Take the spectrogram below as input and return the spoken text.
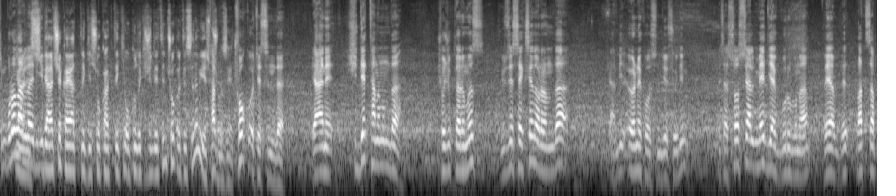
Şimdi buralarla Yani ilgili gerçek hayattaki, sokaktaki, okuldaki şiddetin çok ötesine mi geçmiş tabii, vaziyette? çok ötesinde. Yani şiddet tanımında çocuklarımız yüzde seksen oranında yani bir örnek olsun diye söyleyeyim. Mesela sosyal medya grubuna veya WhatsApp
